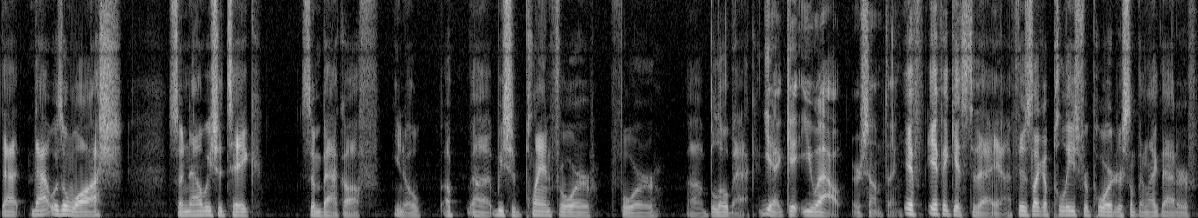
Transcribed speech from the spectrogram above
that, that was a wash. So now we should take some back off. You know, up, uh, we should plan for, for uh, blowback. Yeah. Get you out or something. If, if it gets to that, yeah. If there's like a police report or something like that, or if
